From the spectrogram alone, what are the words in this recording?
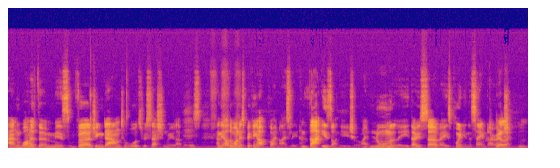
and one of them is verging down towards recessionary levels, and the other one is picking up quite nicely, and that is unusual, right? Normally, those surveys point in the same direction. Really?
